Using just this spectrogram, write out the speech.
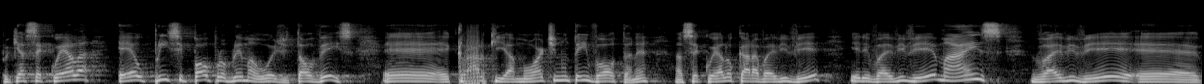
Porque a sequela é o principal problema hoje. Talvez, é, é claro que a morte não tem volta, né? A sequela o cara vai viver, ele vai viver, mas vai viver é,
